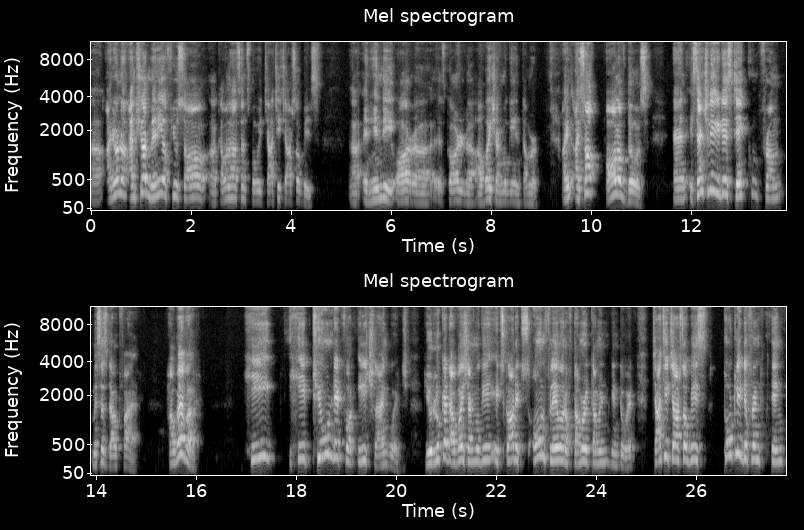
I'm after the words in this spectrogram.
Uh, I don't know. I'm sure many of you saw uh, Kamal Haasan's movie Chachi Charso Bees uh, in Hindi, or uh, it's called uh, Avvai Shanmugi in Tamil. I, I saw all of those, and essentially it is taken from Mrs. Doubtfire. However, he he tuned it for each language. You look at Avvai Shanmugi, it's got its own flavor of Tamil coming into it. Chachi Charso Bees, totally different thing.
